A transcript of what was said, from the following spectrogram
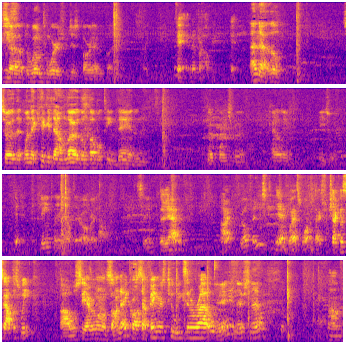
He's- So the Wilmington Warriors would just guard everybody. Like, yeah, no problem. Yeah. I know they'll. So that when they kick it down low, they'll double team Dan, and No points for Catalina. Easily. Game plan out there already. See? There you have it. All right. We're all finished? Yeah, last one. Thanks for checking us out this week. Uh, we'll see everyone on Sunday. Cross our fingers two weeks in a row. Yeah, no snow. Um,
